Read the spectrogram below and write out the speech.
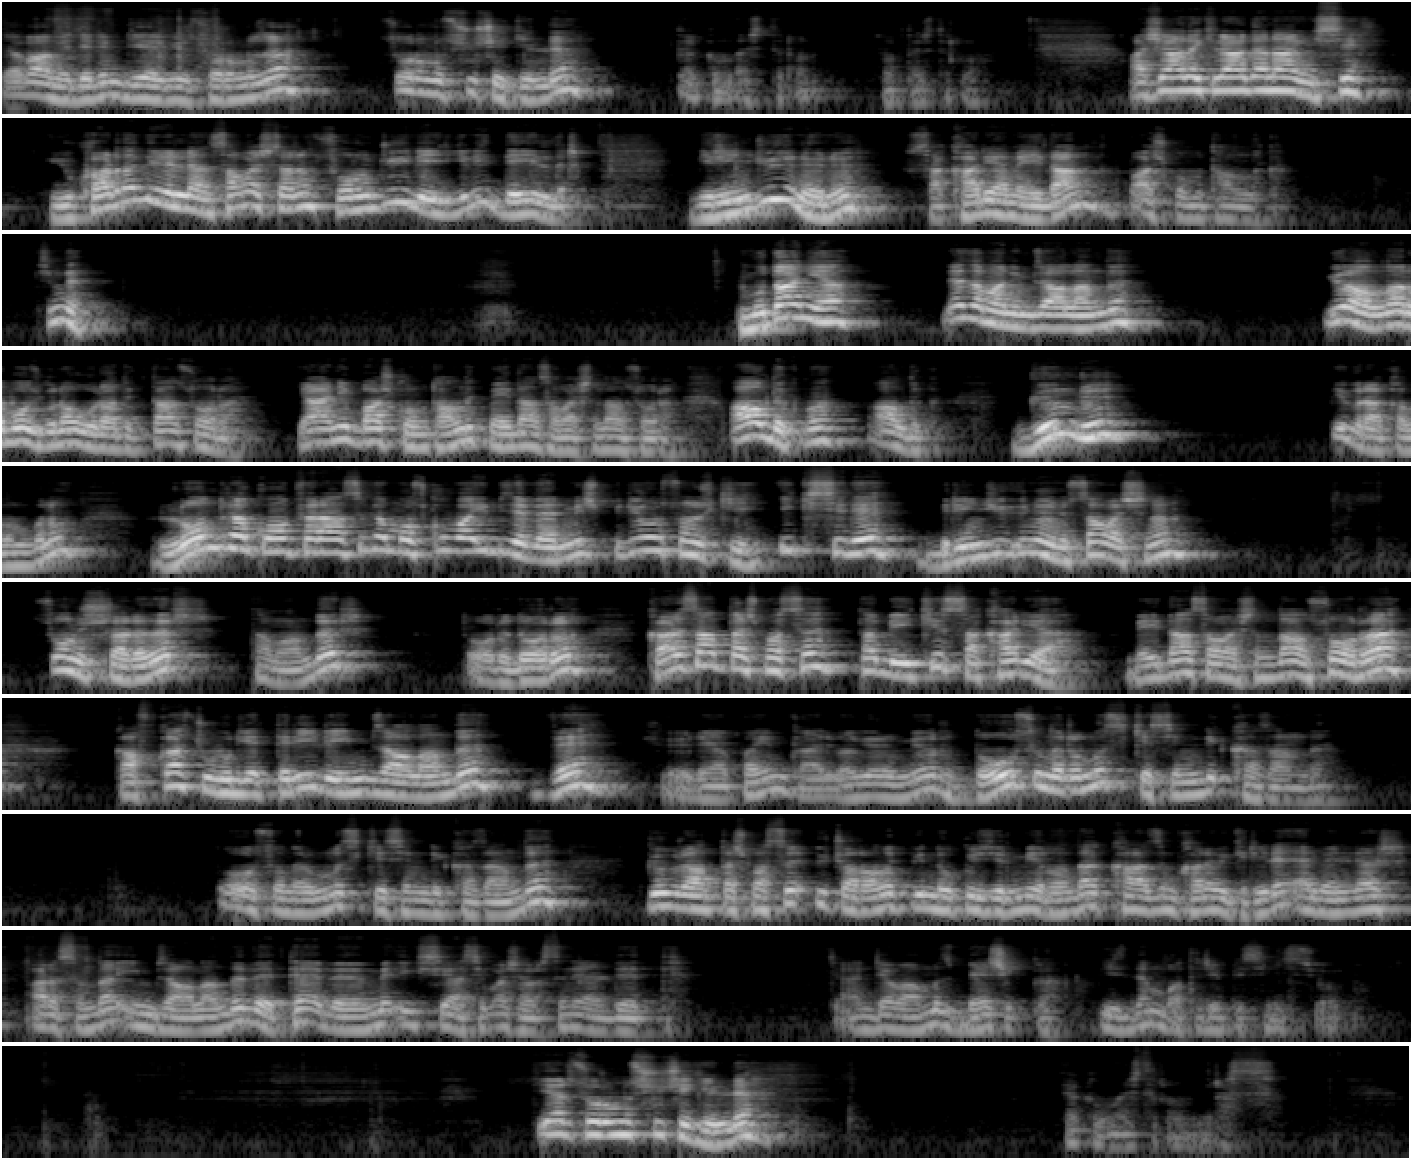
Devam edelim diğer bir sorumuza. Sorumuz şu şekilde. Yakınlaştıralım. Yakınlaştıralım. Aşağıdakilerden hangisi yukarıda verilen savaşların sonucu ile ilgili değildir? Birinci İnönü Sakarya Meydan Başkomutanlık. Şimdi Mudanya ne zaman imzalandı? Yunanlılar bozguna uğradıktan sonra. Yani başkomutanlık meydan savaşından sonra. Aldık mı? Aldık. Gümrü bir bırakalım bunu. Londra konferansı ve Moskova'yı bize vermiş. Biliyorsunuz ki ikisi de 1. İnönü Savaşı'nın sonuçlarıdır. Tamamdır. Doğru doğru. Kars Antlaşması tabii ki Sakarya Meydan Savaşı'ndan sonra Kafkas Cumhuriyetleri ile imzalandı ve şöyle yapayım galiba görünmüyor. Doğu sınırımız kesinlik kazandı. Doğu sınırımız kesinlik kazandı. Gümrük Antlaşması 3 Aralık 1920 yılında Kazım Karabekir ile Ermeniler arasında imzalandı ve TBMM ilk siyasi başarısını elde etti. Yani cevabımız B şıkkı. Bizden Batı cephesini istiyordu. Diğer sorumuz şu şekilde. Yakınlaştıralım biraz.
